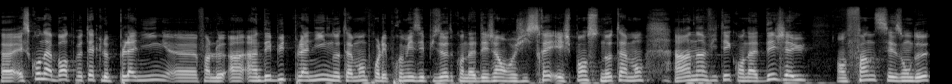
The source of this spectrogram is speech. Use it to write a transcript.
Est-ce qu'on aborde peut-être le planning, enfin un, début de planning, notamment pour les premiers épisodes qu'on a déjà enregistrés Et je pense notamment à un invité qu'on a déjà eu en fin de saison 2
